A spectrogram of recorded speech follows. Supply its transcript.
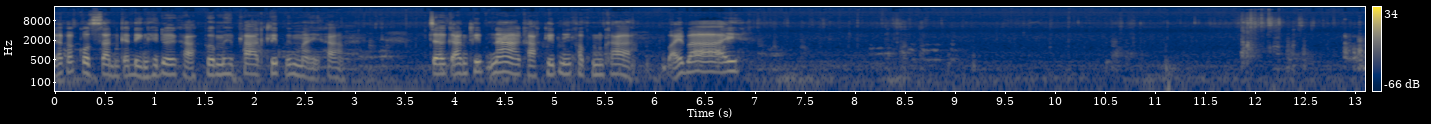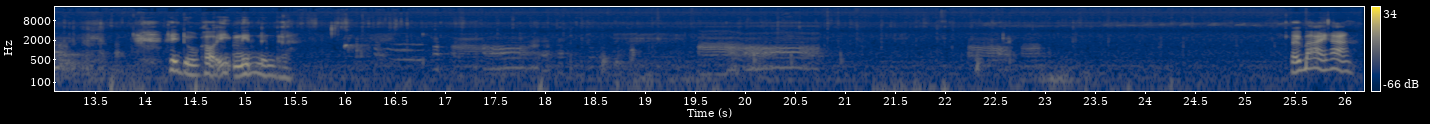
แล้วก็กดสั่นกระดิ่งให้ด้วยค่ะ เพื่อไม่ให้พลาดคลิปใหม่ๆค่ะ เจอกันคลิปหน้าค่ะ คลิปนี้ขอบคุณค่ะบ๊ายบายให้ดูเขาอีกนิดนึงค่ะ บ๊ายบายค่ะ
